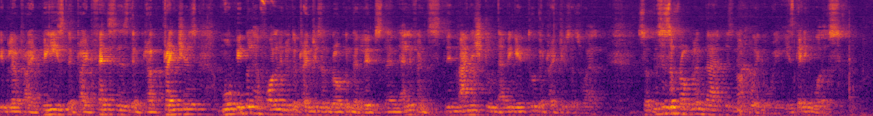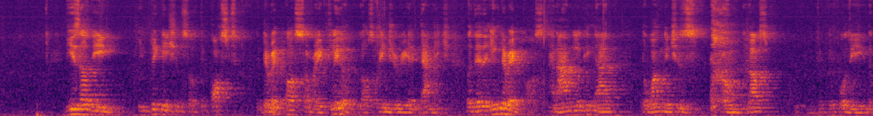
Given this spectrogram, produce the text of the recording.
People have tried bees, they've tried fences, they've dug trenches. More people have fallen into the trenches and broken their limbs than elephants. They managed to navigate through the trenches as well. So this is a problem that is not going away, it's getting worse. These are the implications of the cost. The direct costs are very clear, loss of injury and damage, but they're the indirect costs. And I'm looking at the one which is from last, before the, the,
